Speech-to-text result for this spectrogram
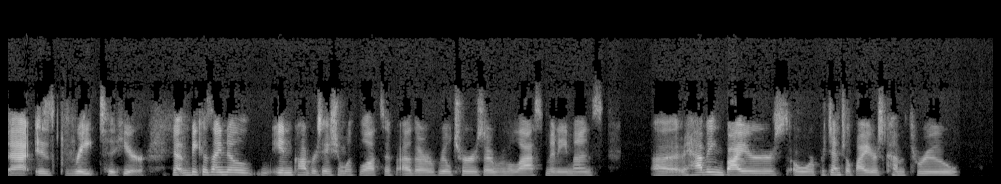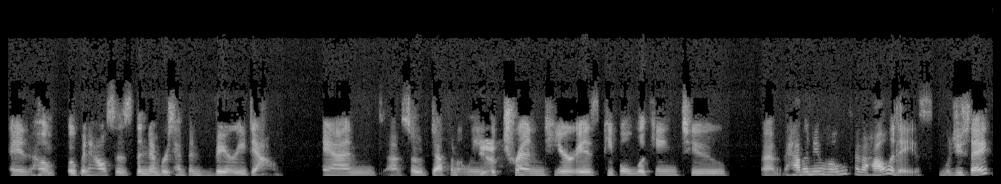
That is great to hear. Now, because I know in conversation with lots of other realtors over the last many months, uh, having buyers or potential buyers come through and home open houses, the numbers have been very down. And uh, so definitely the trend here is people looking to um, have a new home for the holidays. Would you say?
